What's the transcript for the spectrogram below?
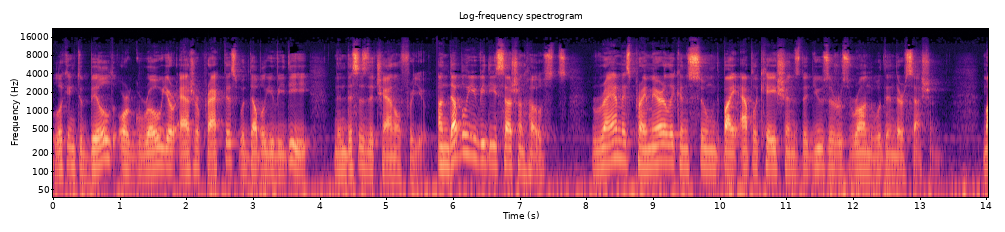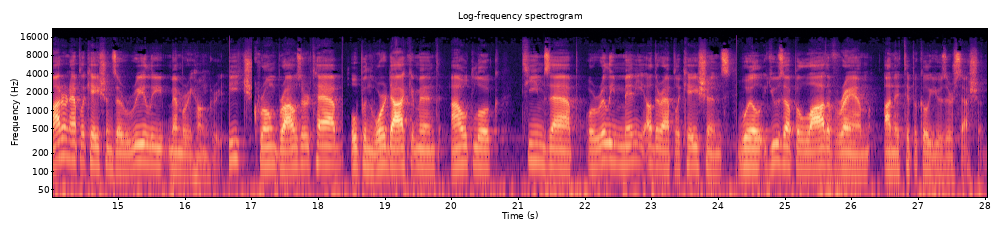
looking to build or grow your Azure practice with WVD, then this is the channel for you. On WVD session hosts, RAM is primarily consumed by applications that users run within their session. Modern applications are really memory hungry. Each Chrome browser tab, Open Word document, Outlook, Teams app, or really many other applications will use up a lot of RAM on a typical user session.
